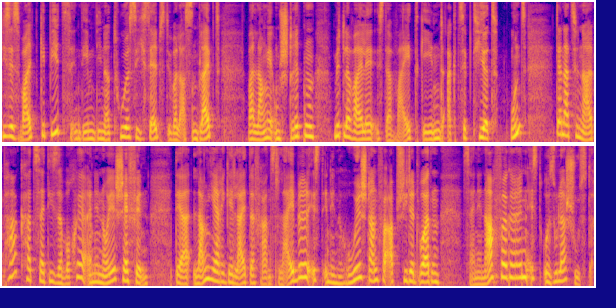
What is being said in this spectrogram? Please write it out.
Dieses Waldgebiet, in dem die Natur sich selbst überlassen bleibt, war lange umstritten, mittlerweile ist er weitgehend akzeptiert. Und der Nationalpark hat seit dieser Woche eine neue Chefin. Der langjährige Leiter Franz Leibel ist in den Ruhestand verabschiedet worden. Seine Nachfolgerin ist Ursula Schuster.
